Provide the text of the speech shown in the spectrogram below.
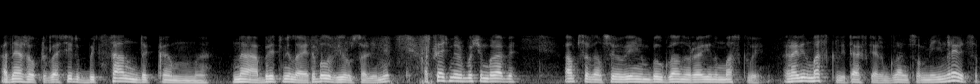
Однажды его пригласили быть сандыком на Бритмила. Это было в Иерусалиме. А, кстати, между прочим, Раби Амстердам в свое время был главным раввином Москвы. Раввин Москвы, так скажем. Главное, он мне не нравится.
